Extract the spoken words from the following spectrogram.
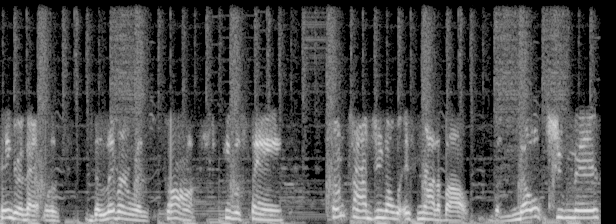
singer that was delivering his song. He was saying sometimes you know it's not about the notes you miss,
